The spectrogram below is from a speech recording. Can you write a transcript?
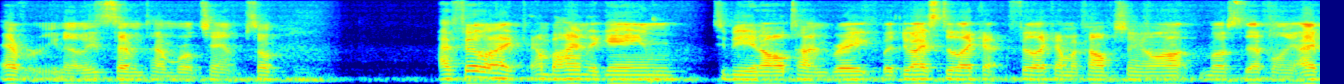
ever. You know, he's a seven-time world champ. So I feel like I'm behind the game to be an all-time great. But do I still like feel like I'm accomplishing a lot? Most definitely. I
